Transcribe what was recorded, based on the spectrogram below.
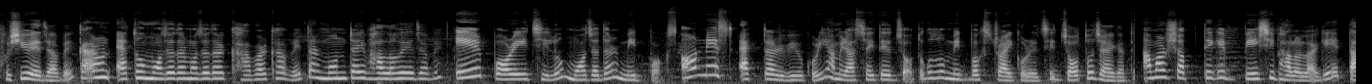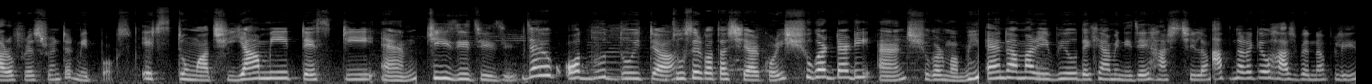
খুশি হয়ে যাবে। কারণ এত মজাদার মজাদার খাবার খাবে, তার মনটাই ভালো হয়ে যাবে। এরপরেই ছিল মজাদার মিট বক্স অনেস্ট একটা রিভিউ করি, আমি রাজশাহীতে যতগুলো মিট বক্স ট্রাই করেছি যত জায়গাতে আমার সব থেকে বেশি ভালো লাগে তারফ রেস্টুরেন্টের meat box it's too much yummy tasty and cheesy cheesy যাই হোক অদ্ভুত দুইটা জুসের কথা শেয়ার করি sugar daddy and sugar mummy and আমার রিভিউ দেখে আমি নিজেই হাসছিলাম। আপনারা কেউ হাসবেন না প্লিজ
